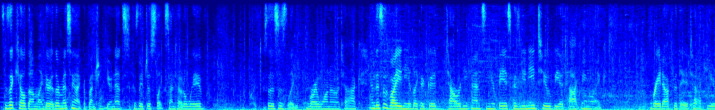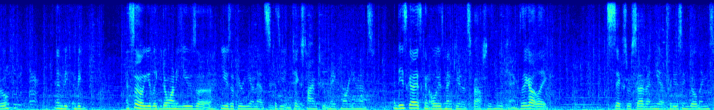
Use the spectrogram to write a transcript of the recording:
since I killed them, like they're they're missing like a bunch of units because they just like sent out a wave. So this is like where I want to attack, and this is why you need like a good tower defense in your base because you need to be attacking like right after they attack you, and be, and, be, and so you like you don't want to use uh use up your units because it takes time to make more units. And these guys can always make units faster than you can because they got like six or seven unit producing buildings.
